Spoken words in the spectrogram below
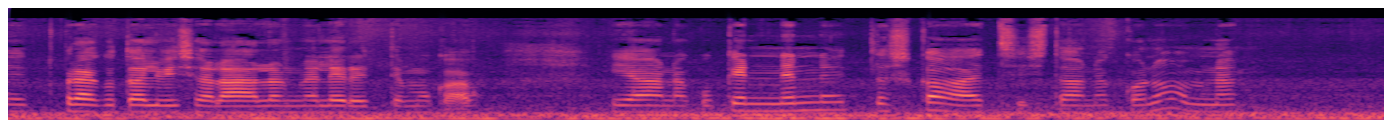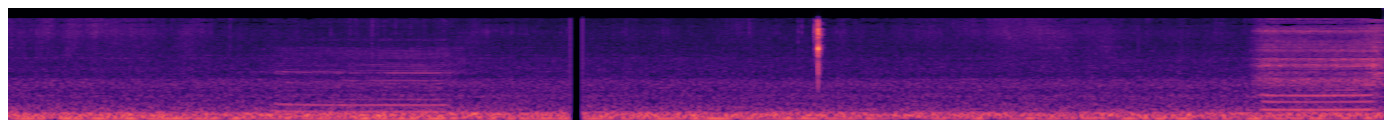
et praegu talvisel ajal on veel eriti mugav ja nagu Ken enne ütles ka, et siis ta on ökonoomne. Mm.. Äh,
